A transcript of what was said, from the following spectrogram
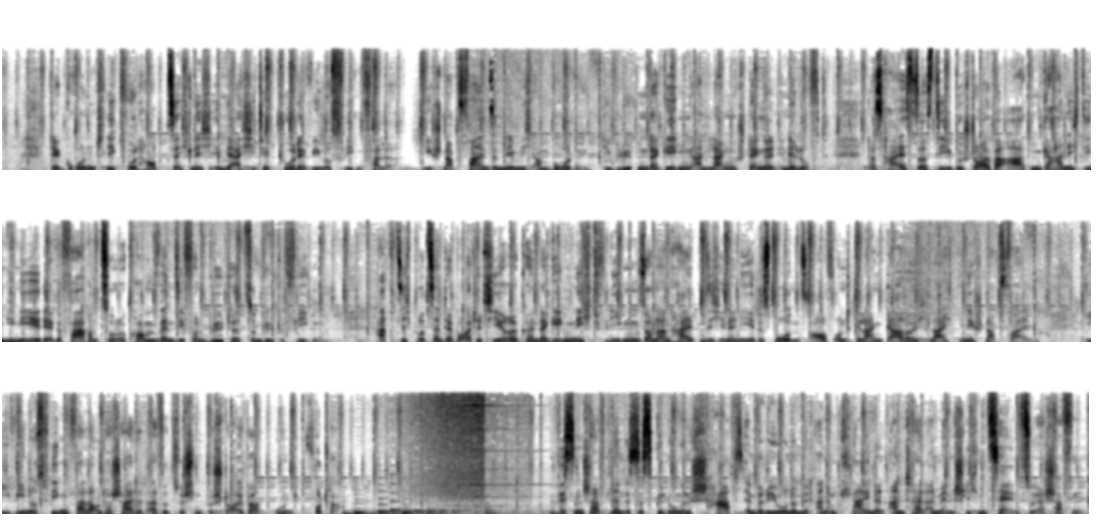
Der Grund liegt wohl hauptsächlich in der Architektur der Venusfliegenfalle. Die Schnappfallen sind nämlich am Boden, die Blüten dagegen an langen Stängeln in der Luft. Das heißt, dass die Bestäuberarten gar nicht in die Nähe der Gefahrenzone kommen, wenn sie von Blüte zu Blüte fliegen. 80 Prozent der Beutetiere können dagegen nicht fliegen, sondern halten sich in der Nähe des Bodens auf und gelangen dadurch leicht in die Schnappfallen. Die Venusfliegenfalle unterscheidet also zwischen Bestäuber und Futter. Wissenschaftlern ist es gelungen, Schafsembryonen mit einem kleinen Anteil an menschlichen Zellen zu erschaffen.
